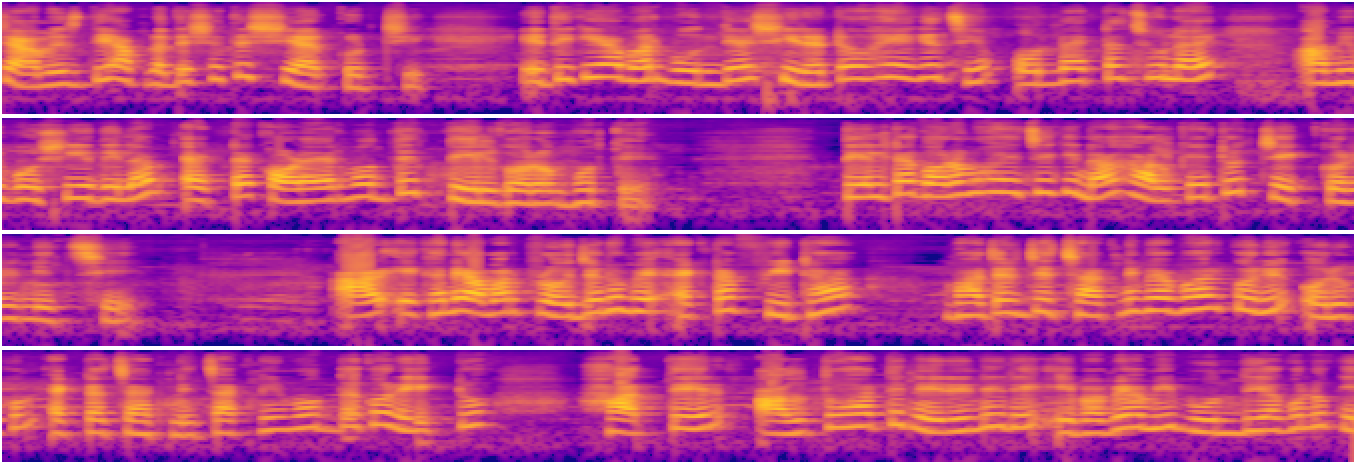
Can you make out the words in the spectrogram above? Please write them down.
চামচ দিয়ে আপনাদের সাথে শেয়ার করছি। এদিকে আমার বন্দিয়া শিরাটাও হয়ে গেছে, অন্য একটা চুলায় আমি বসিয়ে দিলাম একটা কড়াইয়ের মধ্যে তেল গরম হতে। তেলটা গরম হয়েছে কি না হালকা একটু চেক করে নিচ্ছি। আর এখানে আমার প্রয়োজন হবে একটা পিঠা ভাজার যে চাটনি ব্যবহার করি, ওরকম একটা চাটনি। চাটনির মধ্যে করে একটু হাতের আলতো হাতে নেড়ে নেড়ে এভাবে আমি বন্দিয়াগুলোকে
